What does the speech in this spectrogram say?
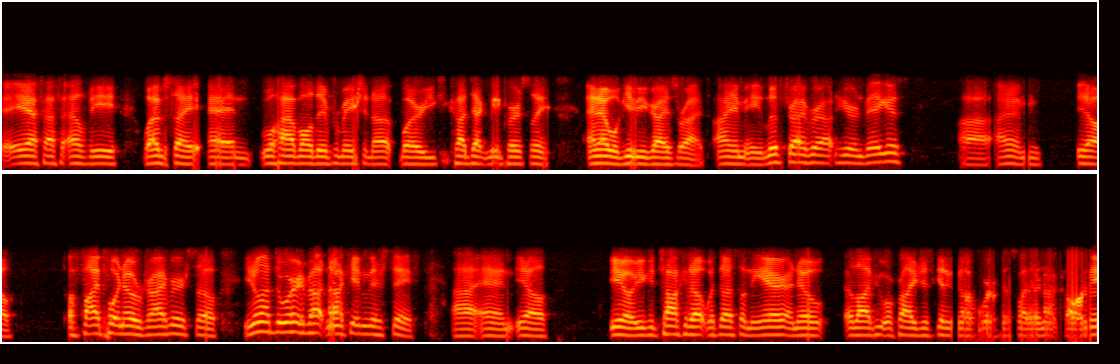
AFFLV website, and we'll have all the information up where you can contact me personally, and I will give you guys rides. I am a Lyft driver out here in Vegas. Uh, I am, you know, a 5.0 driver, so you don't have to worry about not getting there safe. Uh, and you know, you know, you can talk it up with us on the air. I know a lot of people are probably just getting off work, that's why they're not calling in,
